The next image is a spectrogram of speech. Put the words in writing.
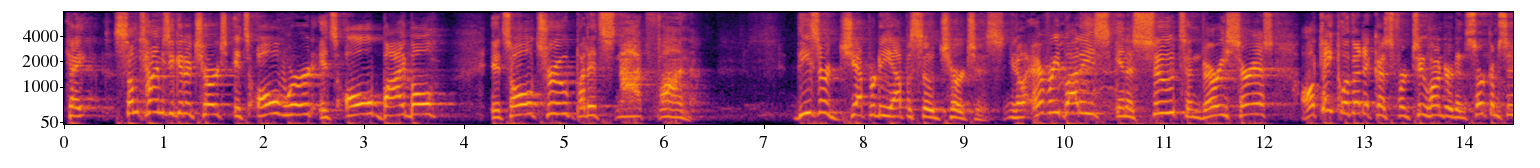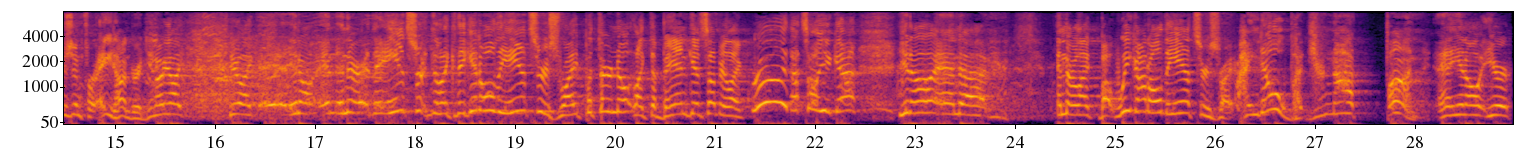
Okay, sometimes you get a church, it's all word, it's all Bible, it's all true, but it's not fun. These are Jeopardy episode churches. You know, everybody's in a suit and very serious. I'll take Leviticus for 200 and circumcision for 800. You know, you're like, you're like, you know, and, and they're, the answer, they're like, they get all the answers right, but they're not, like the band gets up, you're like, really? That's all you got? You know, and, uh, and they're like, but we got all the answers right. I know, but you're not fun. And, you know, you're,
